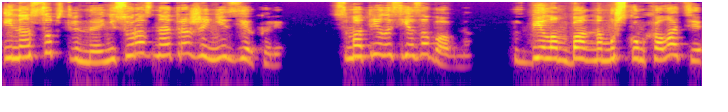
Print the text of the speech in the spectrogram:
и на собственное несуразное отражение в зеркале. Смотрелась я забавно. В белом банном мужском халате,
